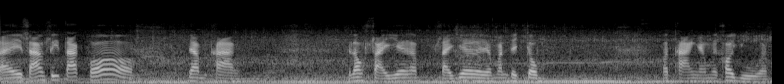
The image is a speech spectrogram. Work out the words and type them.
ใส่สามสี่ตักพอย่ำทางไม่ต้องใส่เยอะครับ ใส่เยอะเดี๋ยวมันจะจมเพราะทางยังไม่เข้าอยู่ครับ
